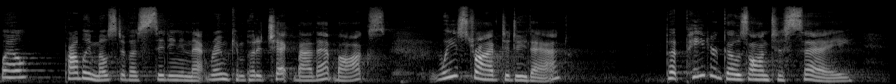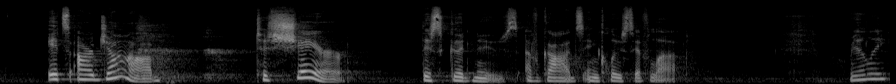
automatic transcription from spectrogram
Well, probably most of us sitting in that room can put a check by that box. We strive to do that. But Peter goes on to say it's our job to share this good news of God's inclusive love. Really?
